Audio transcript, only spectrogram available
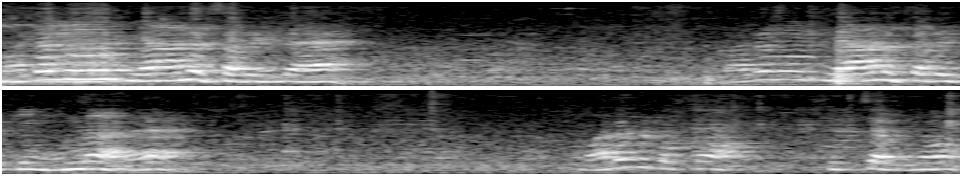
வடலூர் ஞான சபையில வடலூர் ஞான சபைக்கு முன்னால வலது பக்கம் சிற்றவையும்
